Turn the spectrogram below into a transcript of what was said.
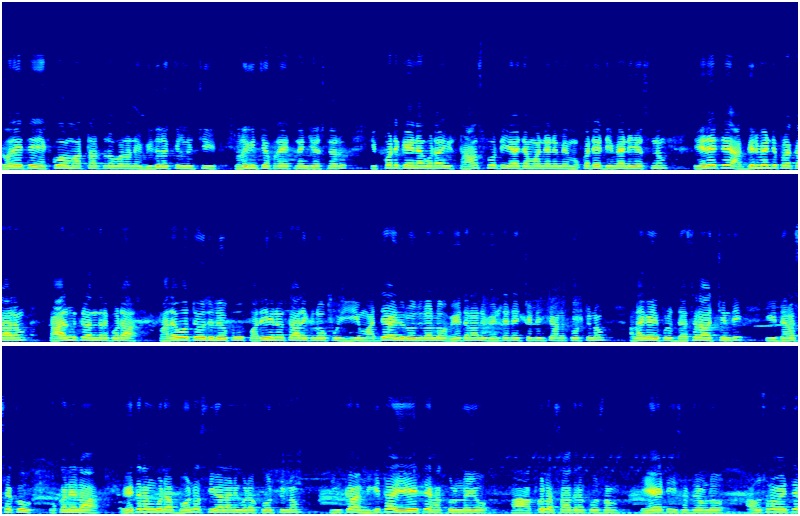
ఎవరైతే ఎక్కువ మాట్లాడుతారో వాళ్ళని విధులకి నుంచి తొలగించే ప్రయత్నం చేస్తున్నారు. ఇప్పటికైనా కూడా ఈ ట్రాన్స్పోర్ట్ యాజమాన్యాన్ని మేము ఒకటే డిమాండ్ చేస్తున్నాం. ఏదైతే అగ్రిమెంట్ ప్రకారం కార్మికులందరూ కూడా పదవ తేదీ లోపు పదిహేనో తారీఖు లోపు ఈ మధ్య ఐదు రోజులలో వేతనాలు వెంటనే చెల్లించాలని కోరుతున్నాం. అలాగే ఇప్పుడు దసరా వచ్చింది. ఈ దసరకు ఒక నెల వేతనం కూడా బోనస్ ఇవ్వాలని కూడా కోరుతున్నాం. ఇంకా మిగతా ఏ అయితే హక్కులు ఉన్నాయో ఆ హక్కుల సాధన కోసం ఏఐటీ సదనంలో అవసరమైతే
